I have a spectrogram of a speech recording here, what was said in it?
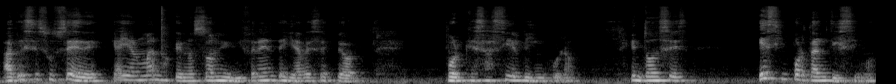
a veces sucede que hay hermanos que no son indiferentes y a veces peor, porque es así el vínculo. Entonces, es importantísimo.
